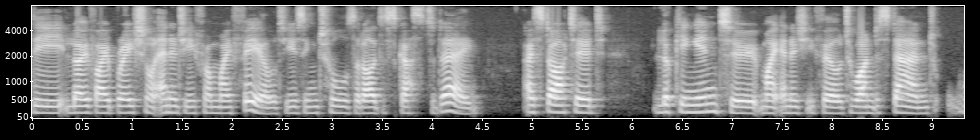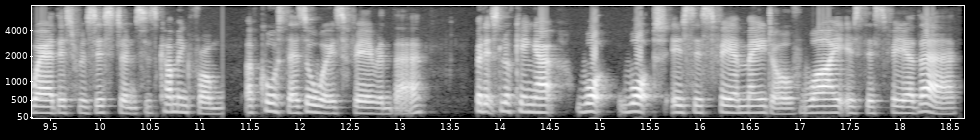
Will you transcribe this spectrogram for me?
the low vibrational energy from my field using tools that I'll discuss today. I started looking into my energy field to understand where this resistance is coming from. Of course, there's always fear in there, but it's looking at what what is this fear made of? Why is this fear there?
